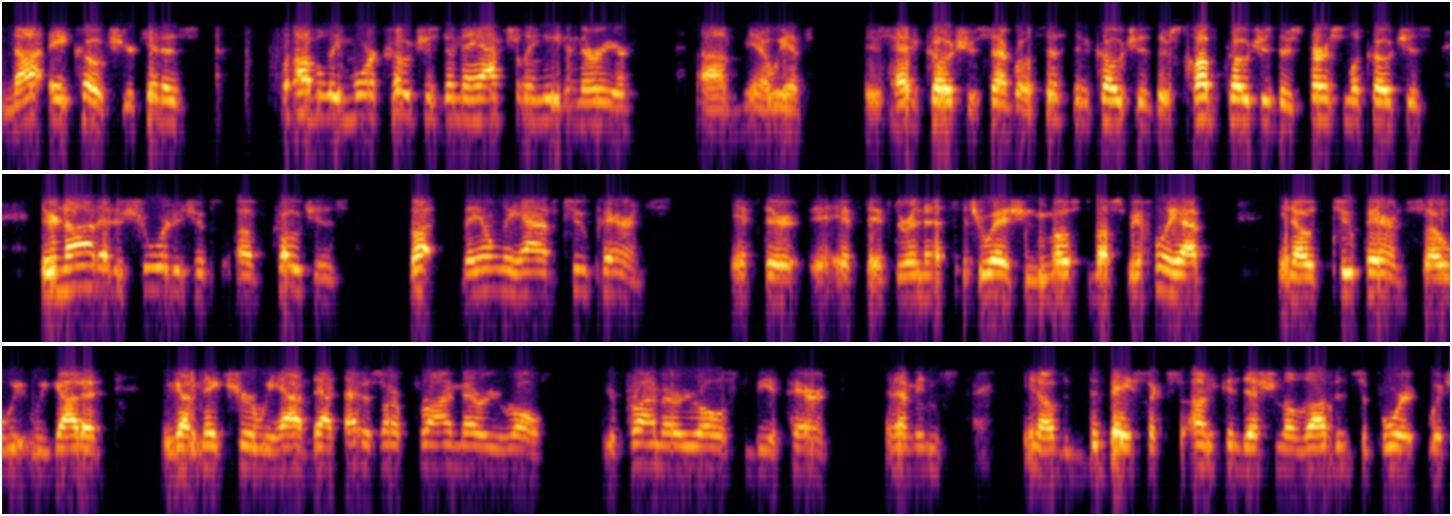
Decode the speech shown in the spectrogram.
not a coach. Your kid is probably more coaches than they actually need in their ear. Um, you know, we have there's head coach, there's several assistant coaches, there's club coaches, there's personal coaches. They're not at a shortage of, of coaches, but they only have two parents if they're if if they're in that situation. Most of us we only have you know two parents, so we we gotta we gotta make sure we have that. That is our primary role. Your primary role is to be a parent, and that means you know the, the basics, unconditional love and support, which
